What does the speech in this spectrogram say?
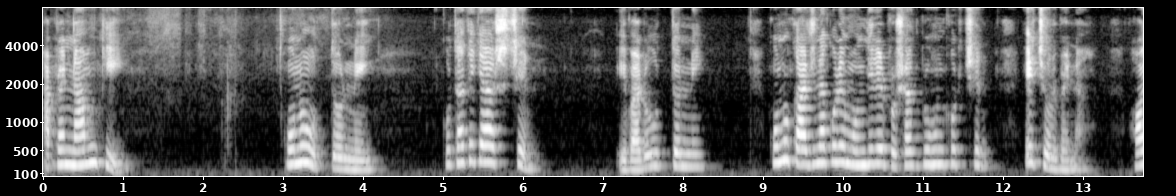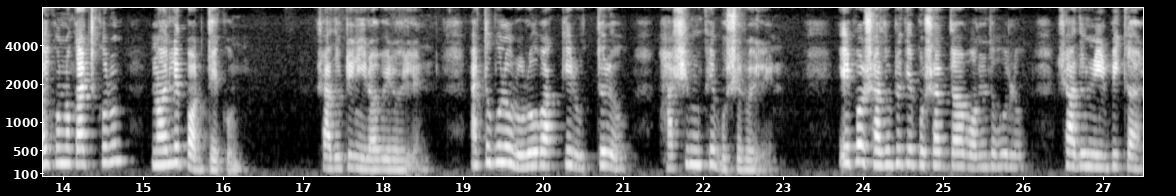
আপনার নাম কি? কোনো উত্তর নেই। কোথা থেকে আসছেন? এবারও উত্তর নেই। কোনো কাজ না করে মন্দিরের প্রসাদ গ্রহণ করছেন, এ চলবে না। হয় কোনো কাজ করুন, নইলে পথ দেখুন। সাধুটি নীরবে রইলেন। এতগুলো রূঢ় বাক্যের উত্তরেও হাসি মুখে বসে রইলেন। এরপর সাধুটিকে প্রসাদ দেওয়া বন্ধ হলো। সাধু নির্বিকার,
